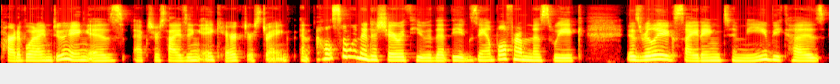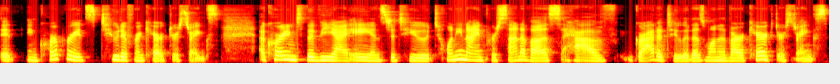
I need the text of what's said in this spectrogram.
part of what I'm doing is exercising a character strength. And I also wanted to share with you that the example from this week is really exciting to me because it incorporates two different character strengths. According to the VIA Institute, 29% of us have gratitude as one of our character strengths.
